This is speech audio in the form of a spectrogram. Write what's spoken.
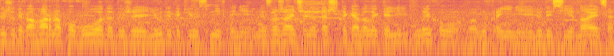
Дуже така гарна погода, дуже люди такі усміхнені. Незважаючи на те, що таке велике лихо в Україні, люди всі єднаються,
